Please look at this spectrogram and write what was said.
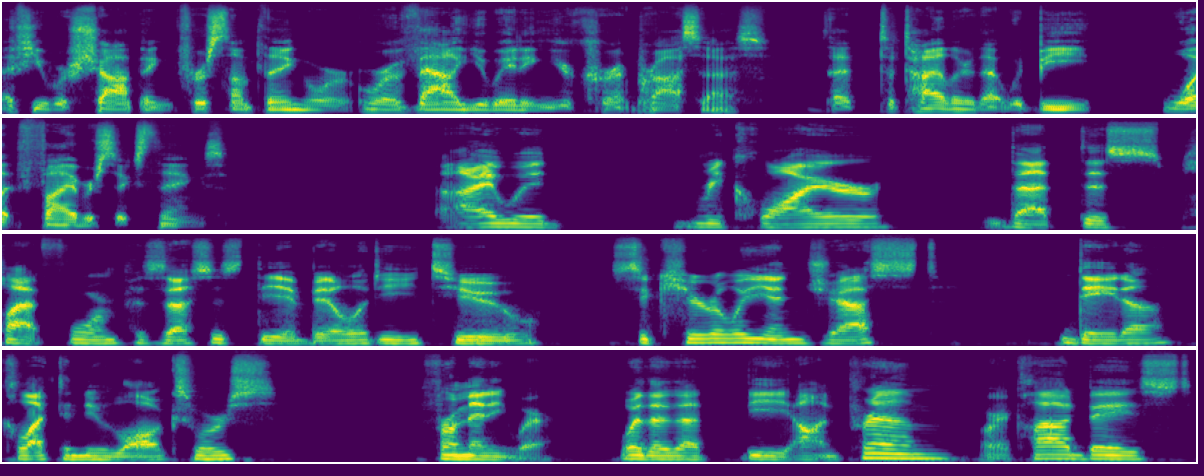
if you were shopping for something or, or evaluating your current process? That to Tyler, that would be what five or six things? I would require that this platform possesses the ability to securely ingest data, collect a new log source from anywhere, whether that be on prem or a cloud based.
